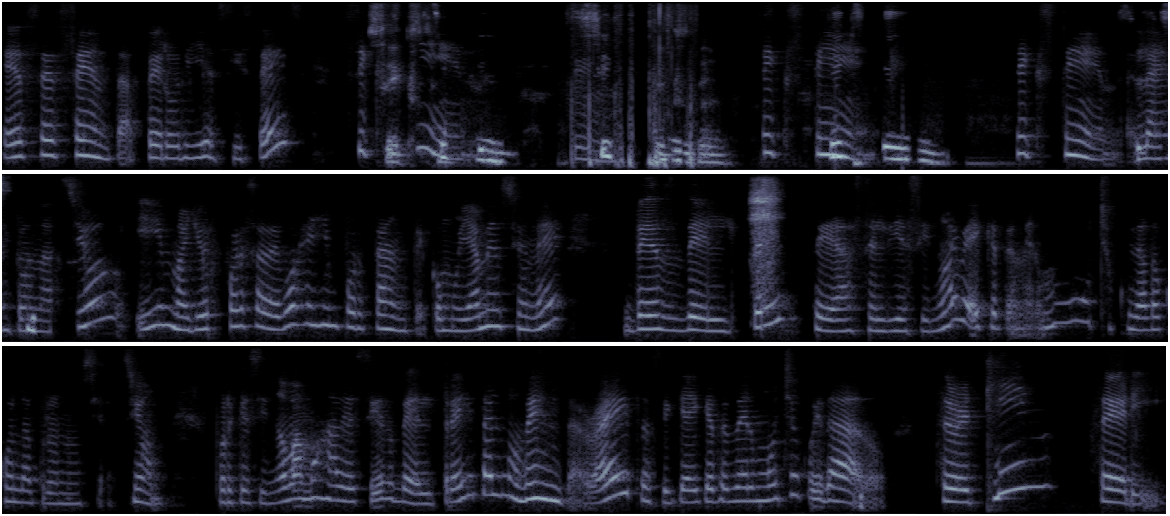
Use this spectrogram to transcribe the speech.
es 60, pero 16, 16. 16. 16. 16. 16. 16. La entonación y mayor fuerza de voz es importante. Como ya mencioné, desde el 13 hasta el 19 hay que tener mucho cuidado con la pronunciación, porque si no vamos a decir del 30 al 90, right? Así que hay que tener mucho cuidado. 13, 30.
